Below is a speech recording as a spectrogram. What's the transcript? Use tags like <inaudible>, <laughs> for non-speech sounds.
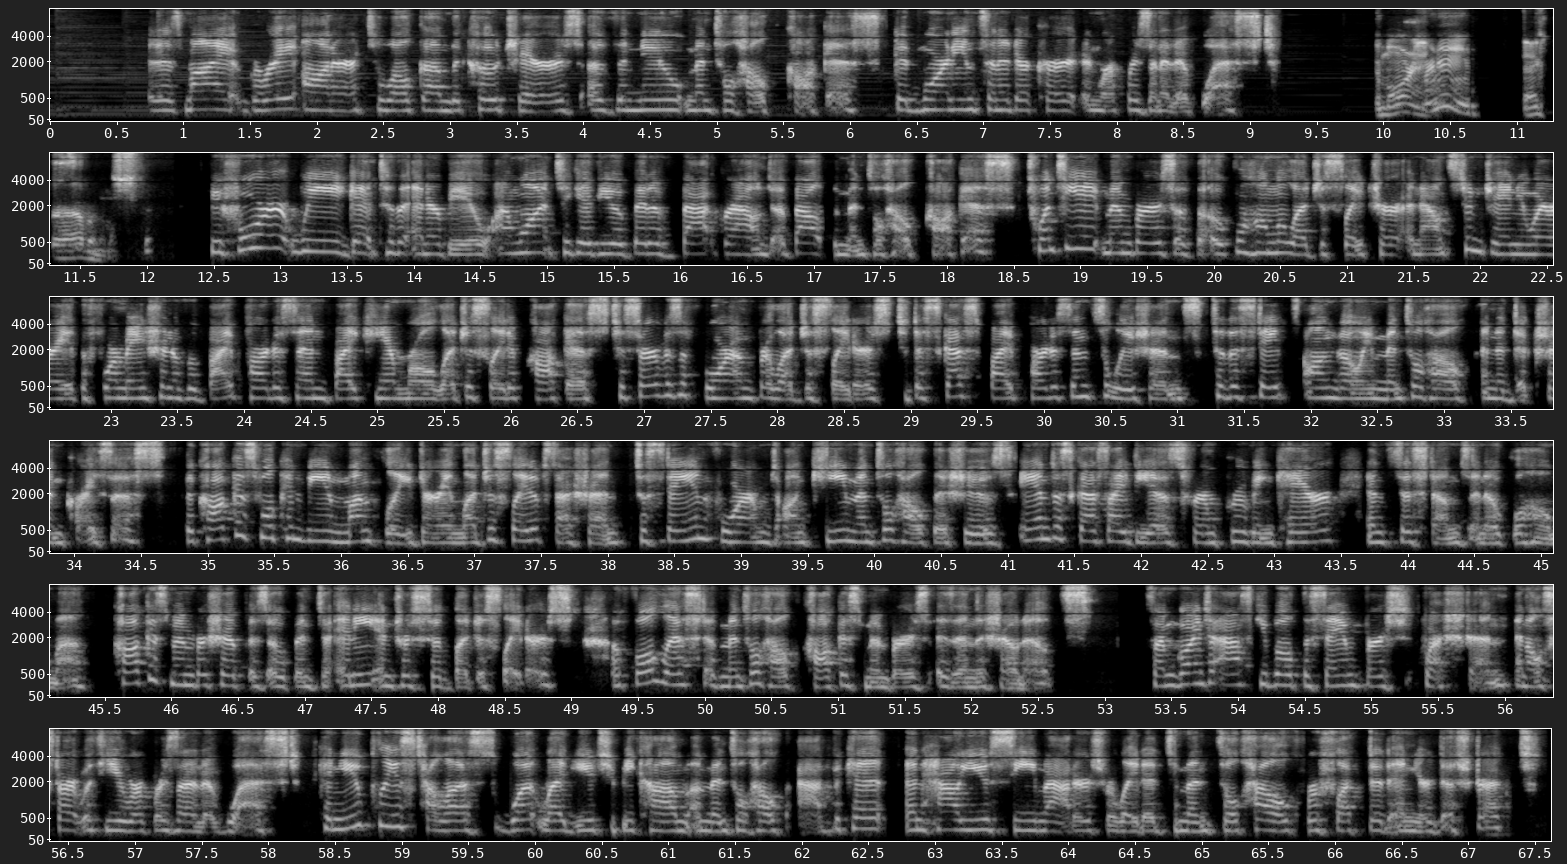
It is my great honor to welcome the co chairs of the new Mental Health Caucus. Good morning, Senator Kirt and Representative West. Good morning. Morning. Thanks for having us. Before we get to the interview, I want to give you a bit of background about the Mental Health Caucus. 28 members of the Oklahoma legislature announced in January the formation of a bipartisan, bicameral legislative caucus to serve as a forum for legislators to discuss bipartisan solutions to the state's ongoing mental health and addiction crisis. The caucus will convene monthly during legislative session to stay informed on key mental health issues and discuss ideas for improving care and systems in Oklahoma. Caucus membership is open to any interested legislators. A full list of mental health caucus members is in the show notes. So I'm going to ask you both the same first question, and I'll start with you, Representative West. Can you please tell us what led you to become a mental health advocate and how you see matters related to mental health reflected in your district?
